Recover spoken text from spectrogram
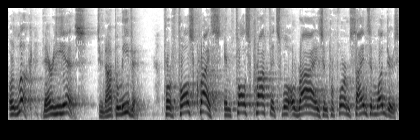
or look, there he is, do not believe it. For false Christs and false prophets will arise and perform signs and wonders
